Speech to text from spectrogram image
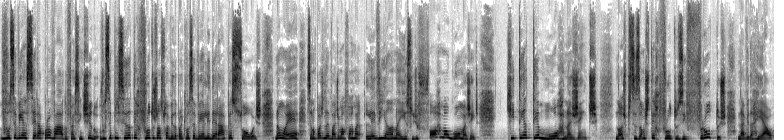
você venha a ser aprovado. Faz sentido? Você precisa ter frutos na sua vida para que você venha liderar pessoas. Não é, você não pode levar de uma forma leviana isso, de forma alguma, gente que tenha temor na gente. Nós precisamos ter frutos e frutos na vida real,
